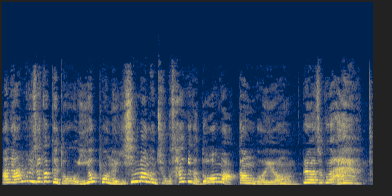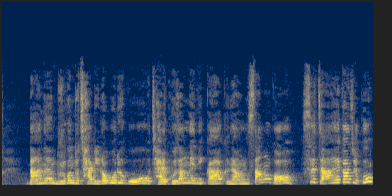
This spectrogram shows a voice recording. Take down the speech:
아니 아무리 생각해도 이어폰을 20만 원 주고 사기가 너무 아까운 거예요. 그래가지고 아휴 나는 물건도 잘 잃어버리고 잘 고장내니까 그냥 싼 거 쓰자 해가지고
